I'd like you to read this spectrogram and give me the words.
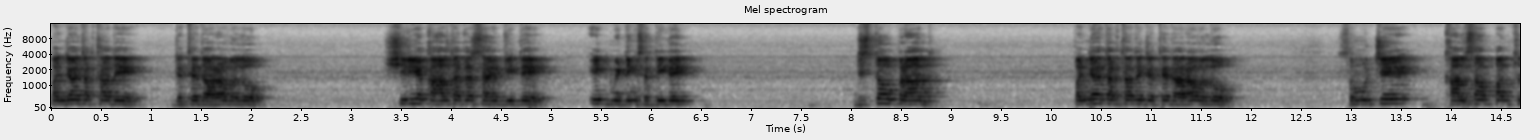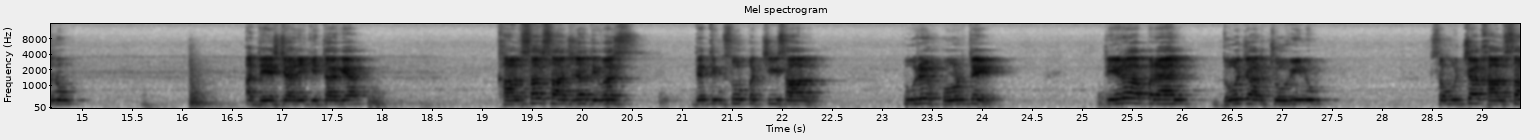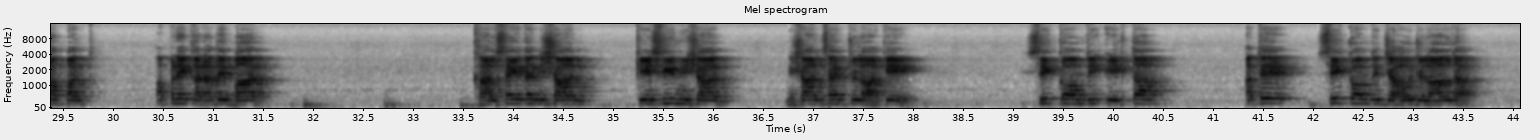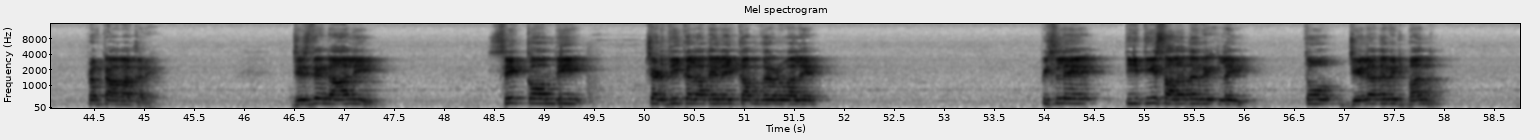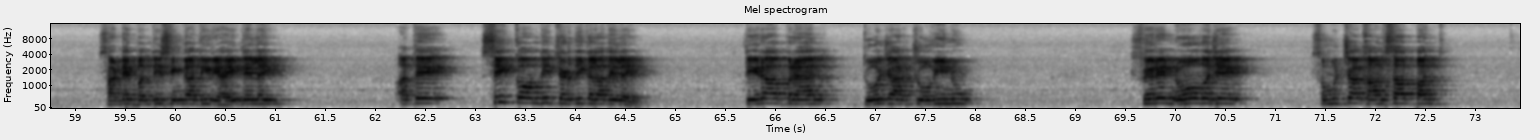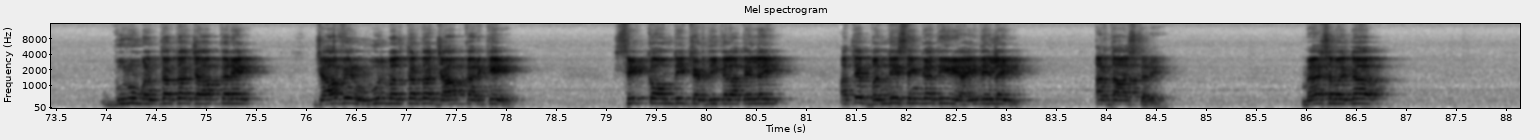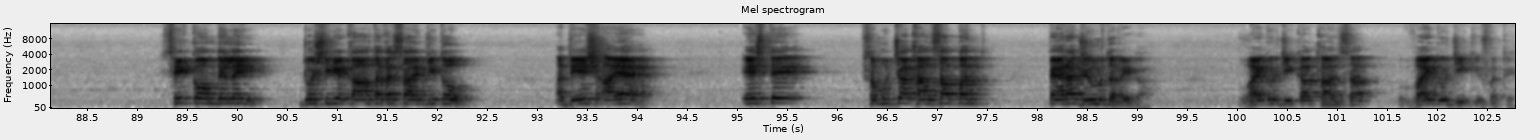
ਪੰਜਾਂ ਤਖਤਾਂ ਦੇ ਜਥੇਦਾਰਾਂ ਵੱਲੋਂ ਸ਼੍ਰੀ ਅਕਾਲ ਤਖਤ ਸਾਹਿਬ ਜੀ ਤੇ ਇੱਕ ਮੀਟਿੰਗ ਸੱਦੀ ਗਈ, ਜਿਸ ਤੋਂ ਉਪਰੰਤ ਪੰਜਾਂ ਤਖਤਾਂ ਦੇ ਜਥੇਦਾਰਾਂ ਵੱਲੋਂ ਸਮੁੱਚੇ ਖਾਲਸਾ ਪੰਥ ਨੂੰ ਆਦੇਸ਼ ਜਾਰੀ ਕੀਤਾ ਗਿਆ। ਖਾਲਸਾ ਸਾਜਨਾ ਦਿਵਸ ਦੇ 325 ਸਾਲ ਪੂਰੇ ਹੋਣ ਤੇ 13 ਅਪ੍ਰੈਲ 2024 ਨੂੰ ਸਮੁੱਚਾ ਖਾਲਸਾ ਪੰਥ ਆਪਣੇ ਘਰਾਂ ਦੇ ਬਾਹਰ ਖਾਲਸਾਈ ਦਾ ਨਿਸ਼ਾਨ ਕੇਸਰੀ ਨਿਸ਼ਾਨ ਨਿਸ਼ਾਨ ਸਾਹਿਬ ਚੁਲਾ ਕੇ ਸਿੱਖ ਕੌਮ ਦੀ ਏਕਤਾ ਅਤੇ ਸਿੱਖ ਕੌਮ ਦੇ ਜਾਹੋ ਜਲਾਲ ਦਾ ਪ੍ਰਗਟਾਵਾ ਕਰੇ, ਜਿਸ ਦੇ ਨਾਲ ਹੀ ਸਿੱਖ ਕੌਮ ਦੀ ਚੜ੍ਹਦੀ ਕਲਾ ਦੇ ਲਈ ਕੰਮ ਕਰਨ ਵਾਲੇ ਪਿਛਲੇ 30-30 ਸਾਲਾਂ ਦੇ ਲਈ ਤੋਂ ਜੇਲ੍ਹਾਂ ਦੇ ਵਿੱਚ ਬੰਦ। ਸਾਡੇ ਬੰਦੀ ਸਿੰਘਾਂ ਦੀ ਰਿਹਾਈ ਦੇ ਲਈ ਅਤੇ ਸਿੱਖ ਕੌਮ ਦੀ ਚੜ੍ਹਦੀ ਕਲਾ ਦੇ ਲਈ 13 ਅਪ੍ਰੈਲ 2024 ਨੂੰ ਸਵੇਰੇ 9 ਵਜੇ ਸਮੁੱਚਾ ਖਾਲਸਾ ਪੰਥ ਗੁਰੂ ਮੰਤਰ ਦਾ ਜਾਪ ਕਰੇ ਜਾਂ ਫਿਰ ਮੂਲ ਮੰਤਰ ਦਾ ਜਾਪ ਕਰਕੇ ਸਿੱਖ ਕੌਮ ਦੀ ਚੜ੍ਹਦੀ ਕਲਾ ਦੇ ਲਈ ਅਤੇ ਬੰਦੀ ਸਿੰਘਾਂ ਦੀ ਰਿਹਾਈ ਦੇ ਲਈ ਅਰਦਾਸ ਕਰੇ। ਮੈਂ ਸਮਝਦਾ ਸਿੱਖ ਕੌਮ ਦੇ ਲਈ ਜੋ ਸ਼੍ਰੀ ਅਕਾਲ ਤਖਤ ਸਾਹਿਬ ਜੀ ਤੋਂ ਆਦੇਸ਼ ਆਇਆ ਹੈ, ਇਸ ਤੇ ਸਮੁੱਚਾ ਖਾਲਸਾ ਪੰਥ ਪੈਰਾ ਜ਼ਰੂਰ ਦੇਵੇਗਾ। ਵਾਹਿਗੁਰੂ ਜੀ ਕਾ ਖਾਲਸਾ, ਵਾਹਿਗੁਰੂ ਜੀ ਕੀ ਫਤਿਹ।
